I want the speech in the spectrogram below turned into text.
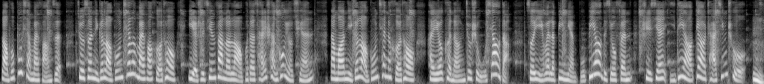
老婆不想卖房子，就算你跟老公签了卖房合同，也是侵犯了老婆的财产共有权。那么你跟老公签的合同很有可能就是无效的，所以为了避免不必要的纠纷，事先一定要调查清楚。嗯，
